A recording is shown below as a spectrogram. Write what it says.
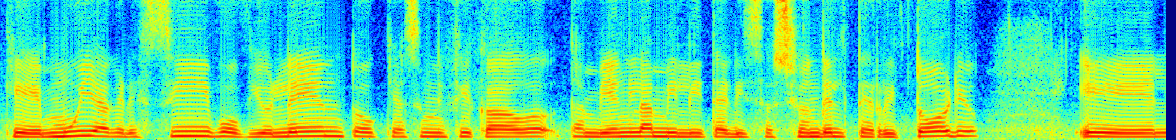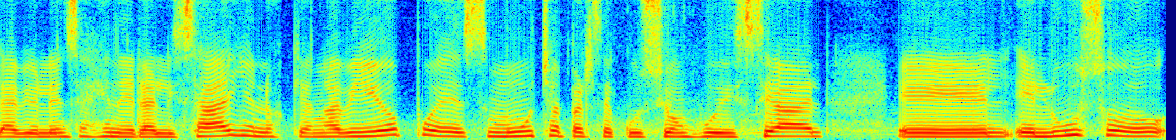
que muy agresivo, violento, que ha significado también la militarización del territorio, la violencia generalizada y en los que han habido pues mucha persecución judicial, el, uso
